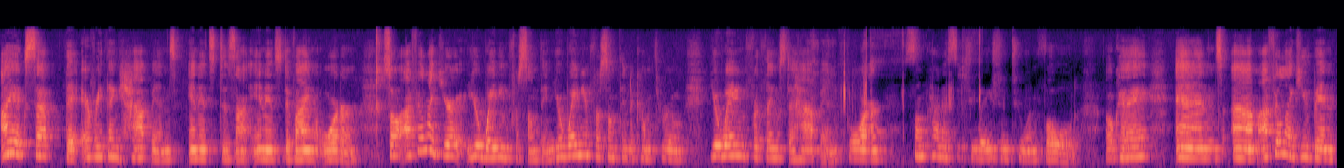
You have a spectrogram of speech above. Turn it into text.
I accept that everything happens in its design in its divine order. So I feel like you're you're waiting for something. You're waiting for something to come through. You're waiting for things to happen, for some kind of situation to unfold. Okay? And um, I feel like you've been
